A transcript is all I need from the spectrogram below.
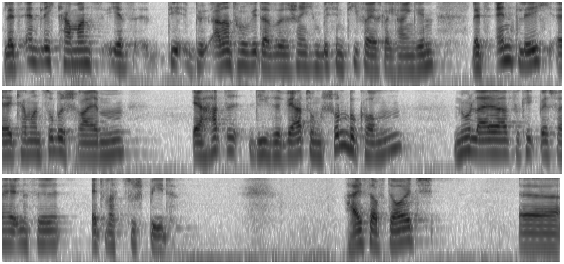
letztendlich kann man es jetzt, die Anatol wird da wahrscheinlich ein bisschen tiefer jetzt gleich reingehen. Letztendlich äh, kann man es so beschreiben, er hatte diese Wertung schon bekommen, nur leider für Kickbase-Verhältnisse etwas zu spät. Heißt auf Deutsch, äh,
